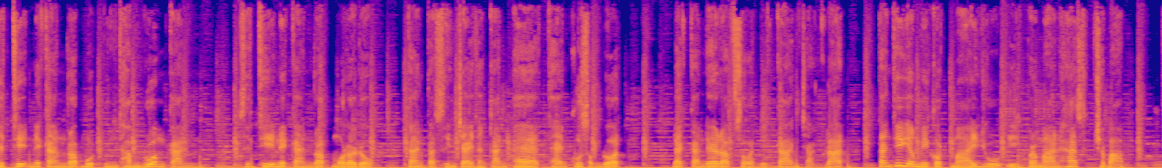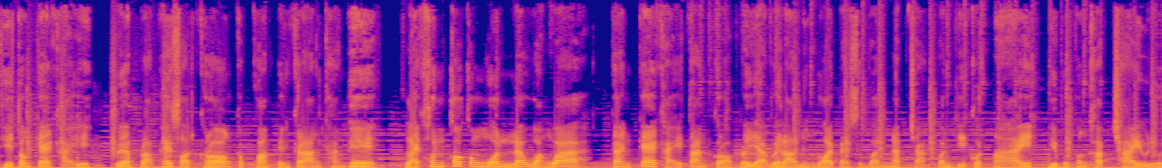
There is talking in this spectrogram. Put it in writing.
สิทธิในการรับบุตรบุญธรรมร่วมกัน สิทธิในการรับมรดก การตัดสินใจทางการแพทย์แทนคู่สมรส และการได้รับสวัสดิการจากรัฐแต่ที่ยังมีกฎหมายอยู่อีกประมาณ 50 ฉบับ ที่ต้องแก้ไขเพื่อปรับให้สอดคล้องกับความเป็นกลางทางเพศ หลายคนก็กังวลและหวังว่าการแก้ไขตามกรอบระยะเวลา 180 วันนับจากวันที่กฎหมาย มีผลบังคับใช้หรือ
